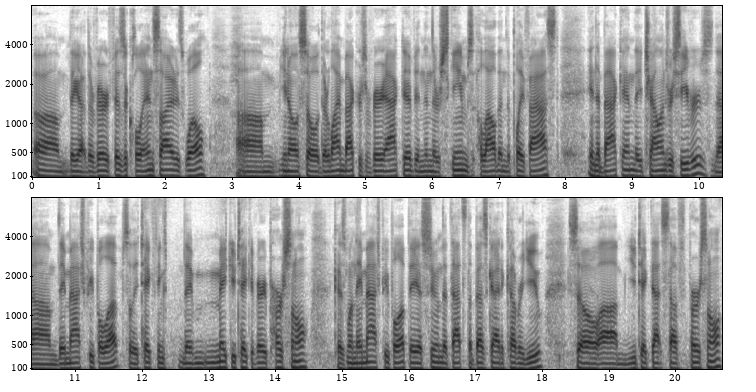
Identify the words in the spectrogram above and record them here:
Um, they got they're very physical inside as well. Um, you know, so their linebackers are very active, and then their schemes allow them to play fast. In the back end, they challenge receivers. Um, they match people up, so they take things. They make you take it very personal because when they match people up, they assume that that's the best guy to cover you. So um, you take that stuff personal,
